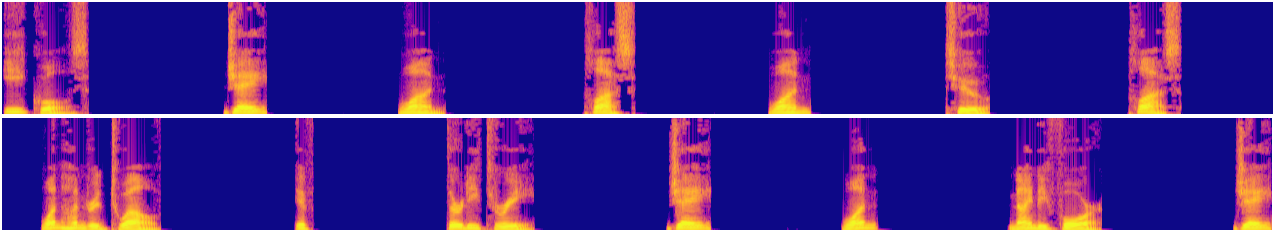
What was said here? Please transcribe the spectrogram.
equals J 1 plus 1 2 plus 112 if 33 j 1 94 j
